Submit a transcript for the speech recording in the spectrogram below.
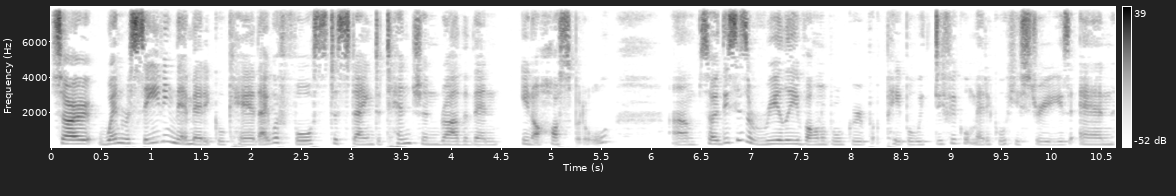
So when receiving their medical care, they were forced to stay in detention rather than in a hospital. Um, so this is a really vulnerable group of people with difficult medical histories, and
